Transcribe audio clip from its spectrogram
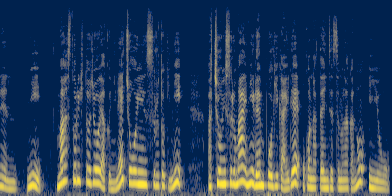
年にマーストリヒト条約にね調印するときにあ調印する前に連邦議会で行った演説の中の引用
